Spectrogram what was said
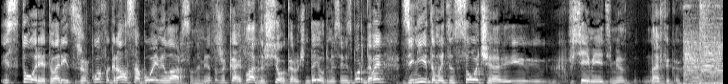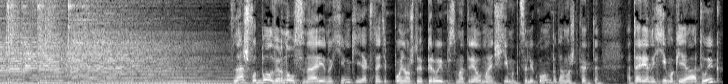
история творится. Жирков играл с обоими Ларсонами. Это же кайф. Ладно, все, короче, надоело ты мне своими сборами. Давай Зенитом этим, Сочи и всеми этими нафиг их. Наш футбол вернулся на арену Химки. Я, кстати, понял, что я впервые посмотрел матч Химок целиком, потому что как-то от арены Химок я отвык.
